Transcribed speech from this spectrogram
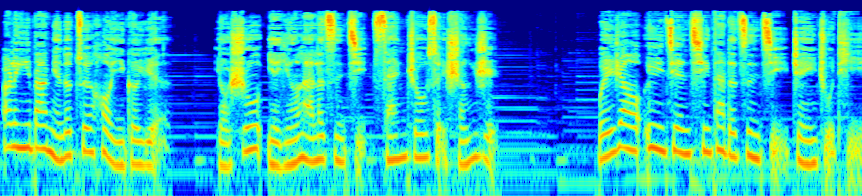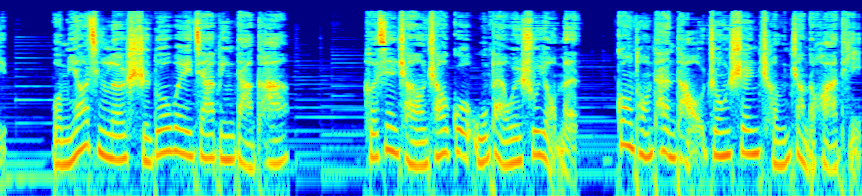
二零一八年的最后一个月，有书也迎来了自己三周岁生日。围绕遇见期待的自己这一主题，我们邀请了十多位嘉宾大咖，和现场超过五百位书友们共同探讨终身成长的话题。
